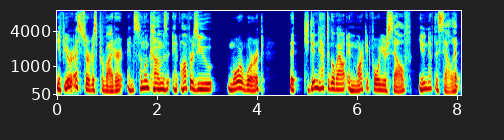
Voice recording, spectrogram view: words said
If you're a service provider and someone comes and offers you more work that you didn't have to go out and market for yourself, you didn't have to sell it,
